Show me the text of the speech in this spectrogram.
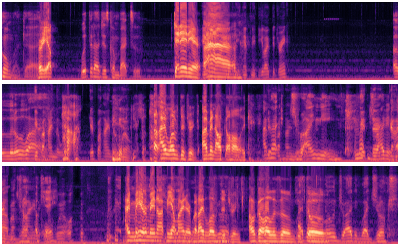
oh my god. Hurry up. What did I just come back to? Get in here. Anthony, Ah. Anthony, Anthony, do you like to drink? A little while. Get behind the wheel. Get behind the wheel. I love to drink. I'm an alcoholic. I'm Get not behind wheel. driving. I'm not Get driving while I'm drunk, okay? I may or may not be a minor, but I I'm love to drink. Alcoholism. I Let's I don't go. know driving while drunk.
